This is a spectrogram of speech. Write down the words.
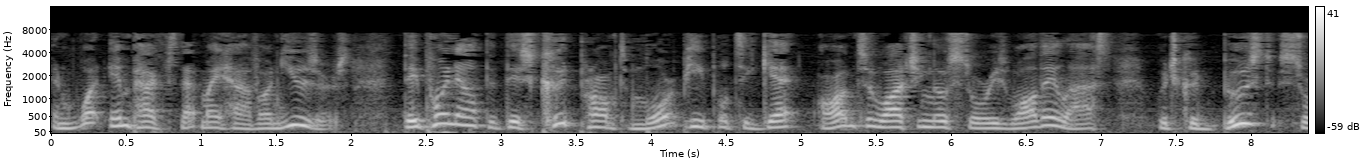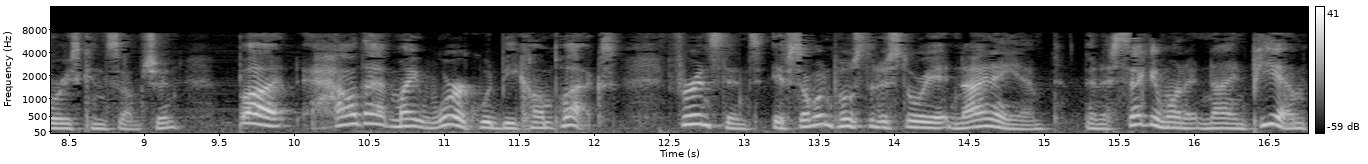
and what impacts that might have on users. They point out that this could prompt more people to get onto watching those stories while they last, which could boost stories consumption, but how that might work would be complex. For instance, if someone posted a story at 9 a.m., then a second one at 9 p.m.,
